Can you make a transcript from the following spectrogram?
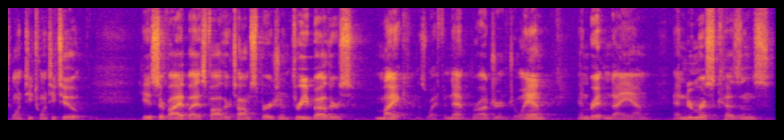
2022. He is survived by his father, Tom Spurgeon, three brothers, Mike, his wife Annette, Roger, and Joanne, and Brent and Diane, and numerous cousins,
